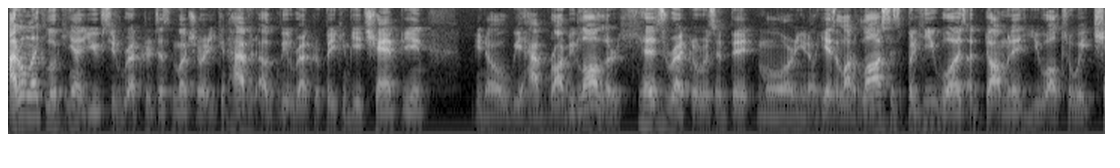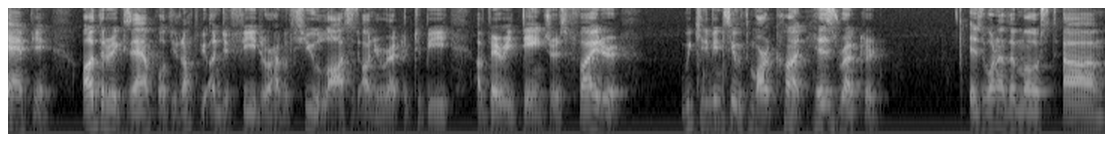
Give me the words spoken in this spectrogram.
I don't like looking at UFC records as much, or you can have an ugly record, but you can be a champion. You know, we have Robbie Lawler. His record was a bit more, you know, he has a lot of losses, but he was a dominant U welterweight champion. Other examples, you don't have to be undefeated or have a few losses on your record to be a very dangerous fighter. We can even see with Mark Hunt, his record is one of the most, um,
